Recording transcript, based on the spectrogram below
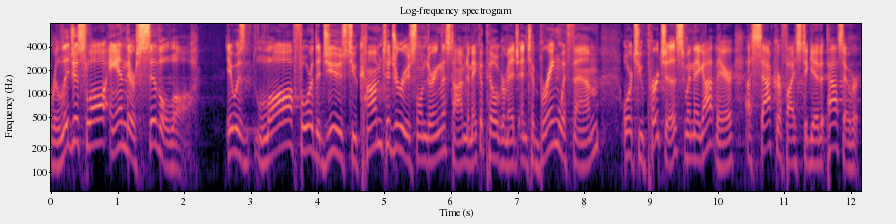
religious law and their civil law. It was law for the Jews to come to Jerusalem during this time to make a pilgrimage and to bring with them or to purchase when they got there a sacrifice to give at Passover.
